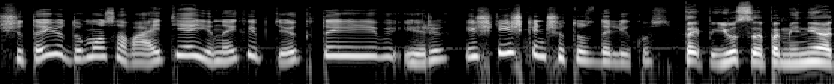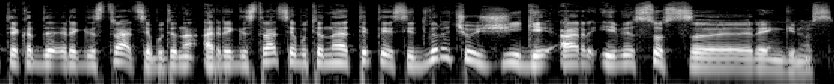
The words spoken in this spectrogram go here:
šitą judumo savaitę jinai kaip tik tai ir išryškint šitus dalykus. Taip, jūs paminėjote, kad registracija būtina. Ar registracija būtina tik tais į dviračių žygį ar į visus e, renginius?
